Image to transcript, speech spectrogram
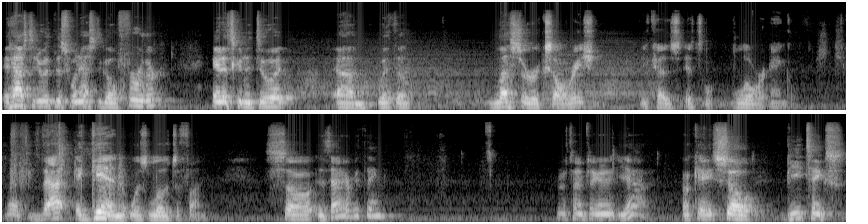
It has to do with this one has to go further, and it's going to do it um, with a lesser acceleration because it's lower angle. Well, that again was loads of fun. So is that everything? Time taking it? Yeah. Okay, so B takes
